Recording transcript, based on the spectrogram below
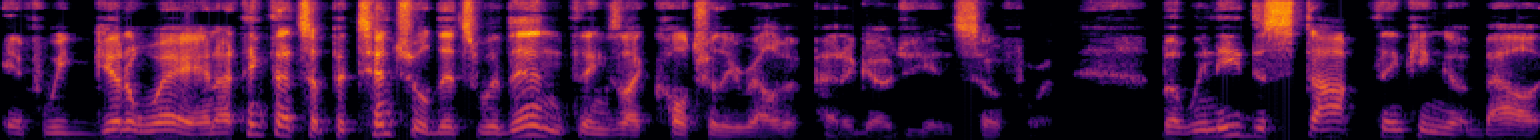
if we get away, and I think that's a potential that's within things like culturally relevant pedagogy and so forth, but we need to stop thinking about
